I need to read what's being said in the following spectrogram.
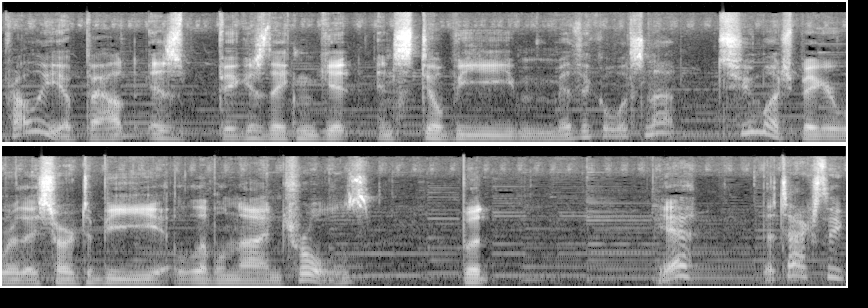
probably about as big as they can get and still be mythical. It's not too much bigger where they start to be level 9 trolls, but yeah, that's actually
